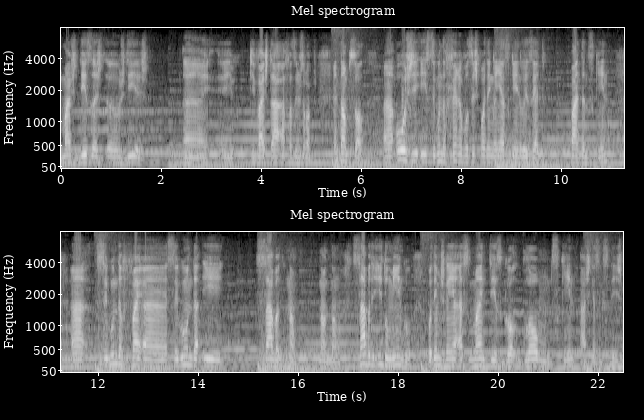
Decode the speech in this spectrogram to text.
mas diz os, os dias uh, que vai estar a fazer os drops. Então pessoal, uh, hoje e segunda-feira vocês podem ganhar skin Lisette Pantan Skin. Uh, segunda-feira, segunda e sábado, não, não, não, sábado e domingo podemos ganhar a Mantis Glow Skin, acho que é assim que se diz.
